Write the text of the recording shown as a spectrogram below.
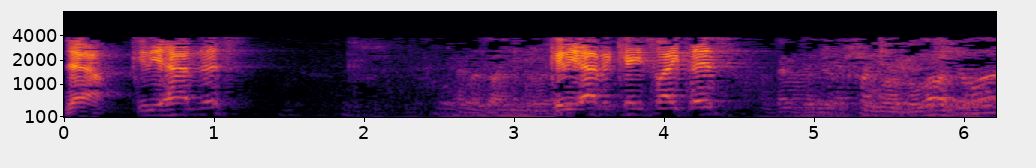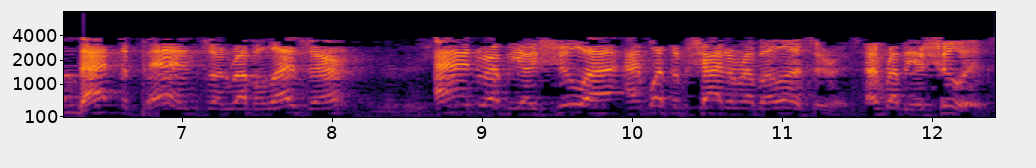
Now, can you have this? Can you have a case like this? That depends on Rabbi Lezer and Rabbi Yeshua and what the pshat of Rabbi Lezer is, and Rabbi Yeshua is.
